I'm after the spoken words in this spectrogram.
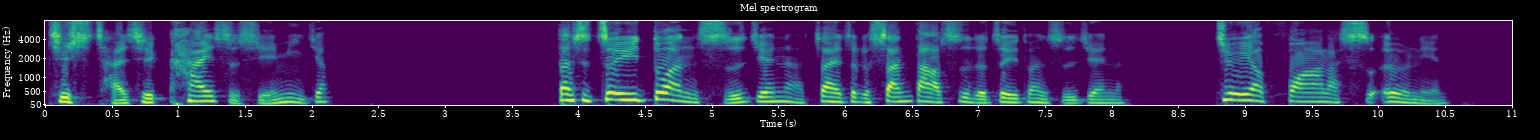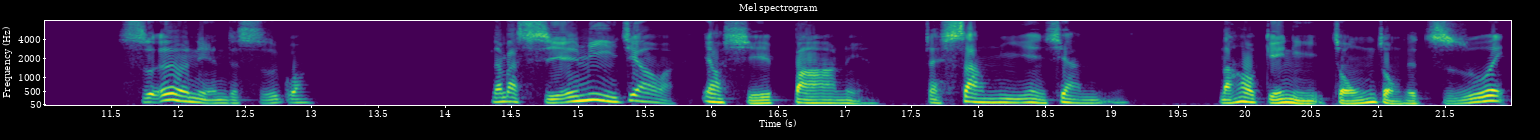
去才是开始学密教。但是这一段时间呢，在这个三大寺的这一段时间呢，就要花了十二年，十二年的时光。那么学密教啊，要学八年，在上密院、下密院，然后给你种种的职位，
